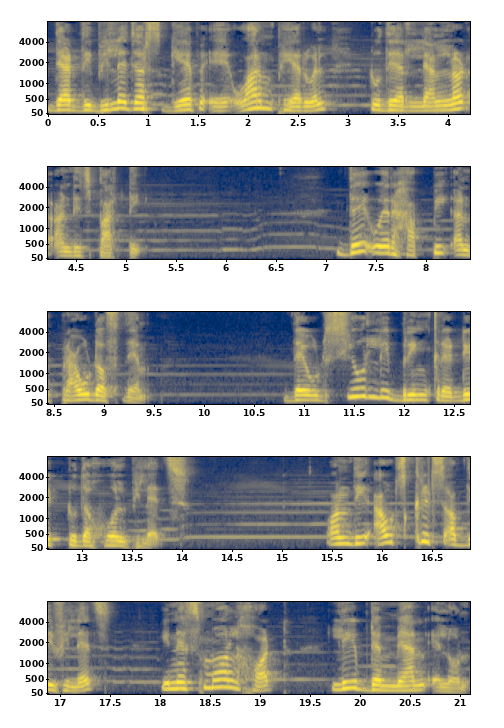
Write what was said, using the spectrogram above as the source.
that the villagers gave a warm farewell to their landlord and his party. They were happy and proud of them. They would surely bring credit to the whole village. On the outskirts of the village, in a small hut, lived a man alone.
